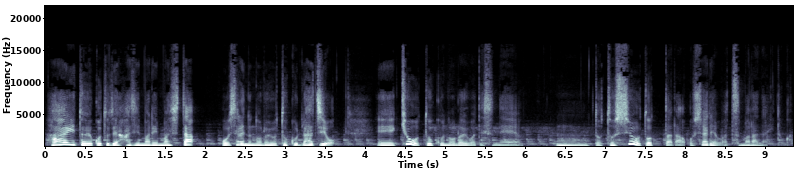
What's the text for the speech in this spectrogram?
はいということで始まりました。おしゃれの呪いを解くラジオ、えー、今日解く呪いはですねうんと年を取ったらおしゃれはつまらないとか。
